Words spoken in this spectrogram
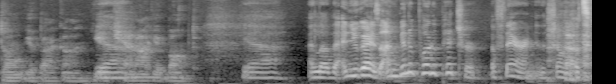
don't get back on. You Yeah. cannot get bumped. Yeah. I love that. And you guys, I'm going to put a picture of Theron in the show notes.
